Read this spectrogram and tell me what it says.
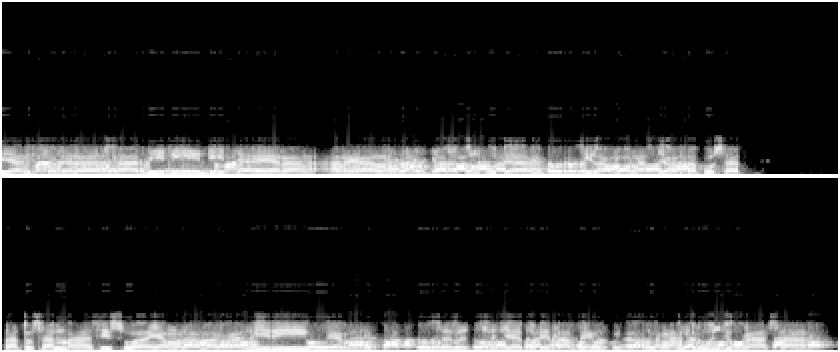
Ya, saudara, saat ini di daerah areal Patung Kuda, Silang Monas, Jakarta Pusat, ratusan mahasiswa yang menamakan diri BEM Sejabodetabek uh, tengah berunjuk rasa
